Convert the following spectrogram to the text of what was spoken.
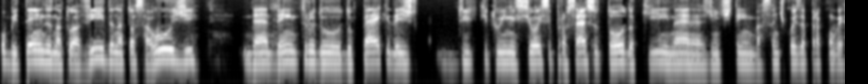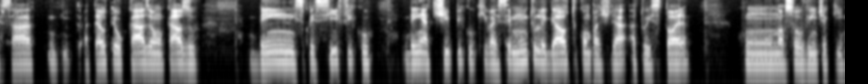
obtendo na tua vida, na tua saúde, né? Dentro do, do PEC, desde que tu iniciou esse processo todo aqui, né? A gente tem bastante coisa para conversar. Até o teu caso é um caso bem específico, bem atípico, que vai ser muito legal tu compartilhar a tua história com o nosso ouvinte aqui.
